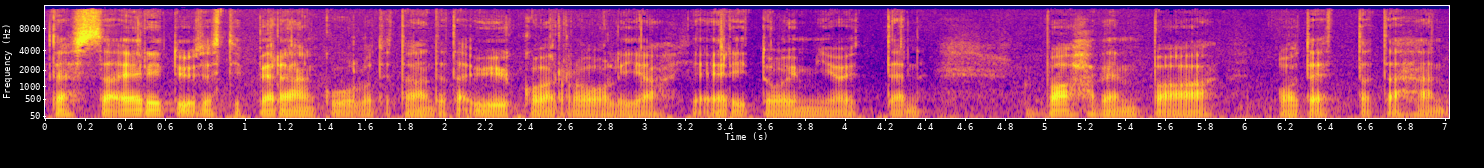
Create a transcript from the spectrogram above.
tässä erityisesti peräänkuulutetaan tätä YK-roolia ja eri toimijoiden vahvempaa otetta tähän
